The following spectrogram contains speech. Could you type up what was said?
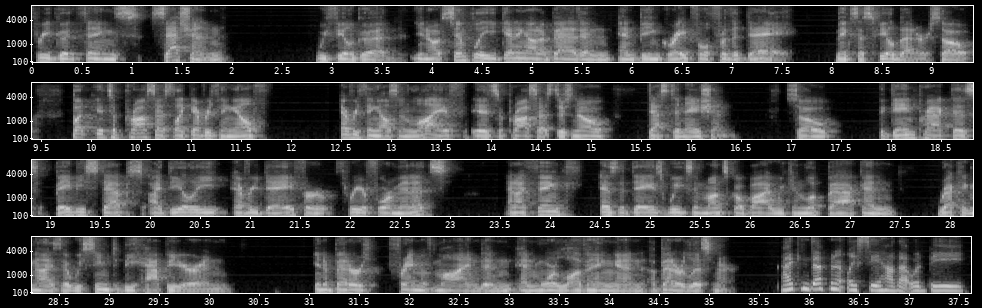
three good things session, we feel good. You know, simply getting out of bed and and being grateful for the day makes us feel better. So, but it's a process like everything else everything else in life, it's a process. There's no destination. So the gain practice, baby steps, ideally every day for three or four minutes. And I think as the days, weeks, and months go by, we can look back and recognize that we seem to be happier and in a better frame of mind and and more loving and a better listener. I can definitely see how that would be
